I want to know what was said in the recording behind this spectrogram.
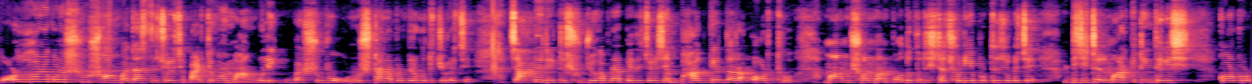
বড় ধরনের কোনো সুসংবাদ আসতে চলেছে? বাড়িতে কোনো মাঙ্গলিক বা শুভ অনুষ্ঠান আপনাদের হতে চলেছে? চাকরির একটি সুযোগ আপনারা পেতে চলেছেন। ভাগ্যের দ্বারা অর্থ, মান, সম্মান, পদপ্রতিষ্ঠা ছড়িয়ে পড়তে চলেছে। ডিজিটাল মার্কেটিং থেকে কর্কট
